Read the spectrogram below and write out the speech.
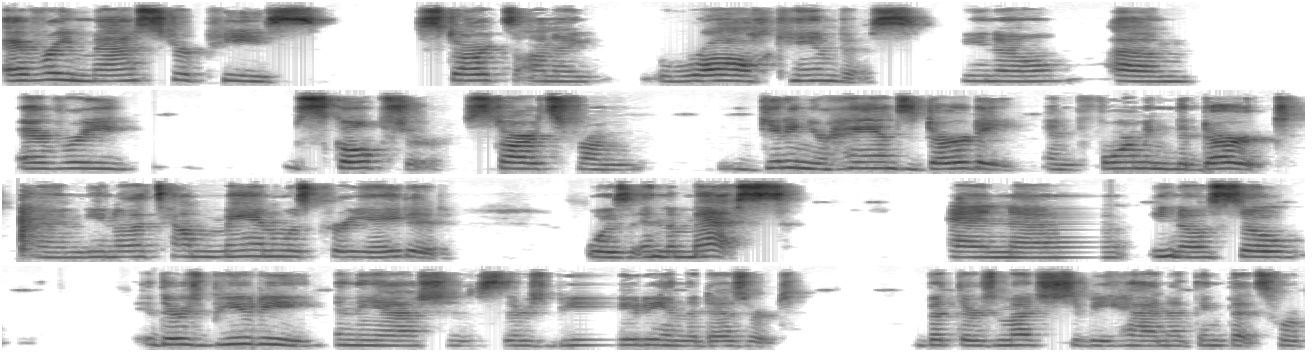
every masterpiece starts on a raw canvas you know? Um, every sculpture starts from getting your hands dirty and forming the dirt. And you know that's how man was created was in the mess. And uh, you know so there's beauty in the ashes there's beauty in the desert but there's much to be had. And i think that's where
